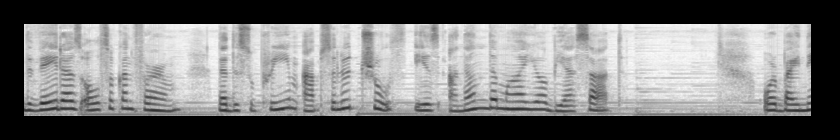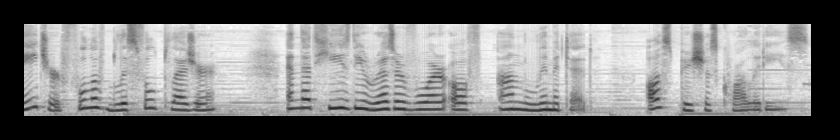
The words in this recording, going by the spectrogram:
The Vedas also confirm that the supreme absolute truth is Anandamaya Vyasat, or by nature full of blissful pleasure, and that he is the reservoir of unlimited, auspicious qualities.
